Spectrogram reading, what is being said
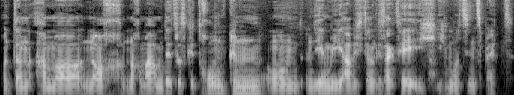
und dann haben wir noch, noch am Abend etwas getrunken und, und irgendwie habe ich dann gesagt, hey, ich, ich muss ins Bett.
